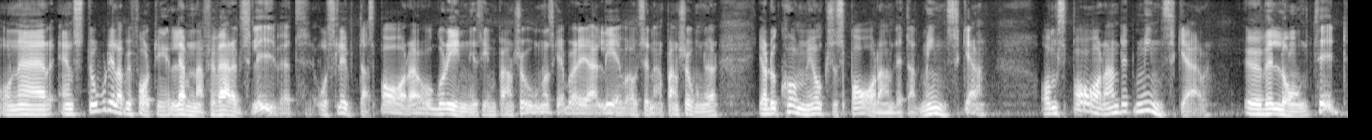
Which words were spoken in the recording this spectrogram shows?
Och när en stor del av befolkningen lämnar förvärvslivet och slutar spara och går in i sin pension och ska börja leva av sina pensioner, ja då kommer också sparandet att minska. Om sparandet minskar över lång tid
